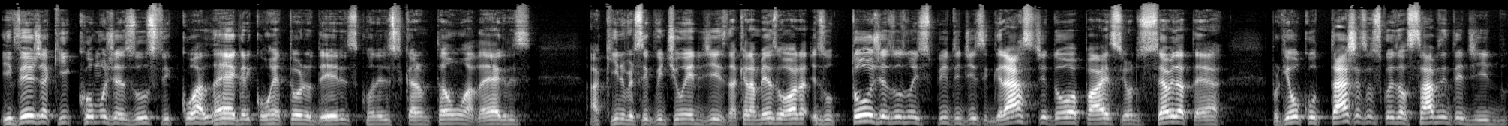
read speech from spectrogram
E veja aqui como Jesus ficou alegre com o retorno deles, quando eles ficaram tão alegres Aqui no versículo 21 ele diz: Naquela mesma hora exultou Jesus no Espírito e disse: Graças te dou, ó Pai, Senhor do céu e da terra, porque ocultaste essas coisas aos sábios entendidos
